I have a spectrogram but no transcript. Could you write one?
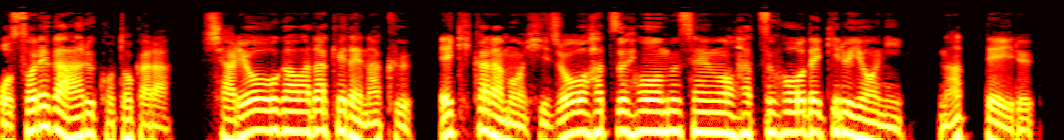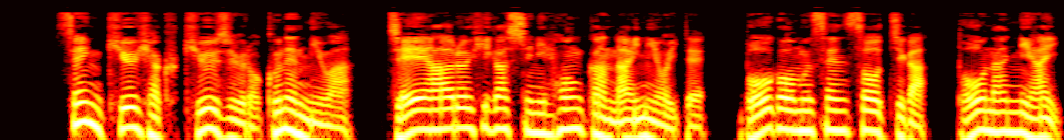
恐れがあることから、車両側だけでなく、駅からも非常発砲無線を発砲できるようになっている。1996年には、JR 東日本間内において、防護無線装置が盗難に遭い、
